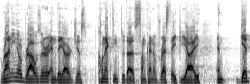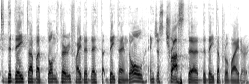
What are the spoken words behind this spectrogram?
run in your browser and they are just connecting to the, some kind of REST API and get the data, but don't verify the data, data and all, and just trust the, the data provider.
